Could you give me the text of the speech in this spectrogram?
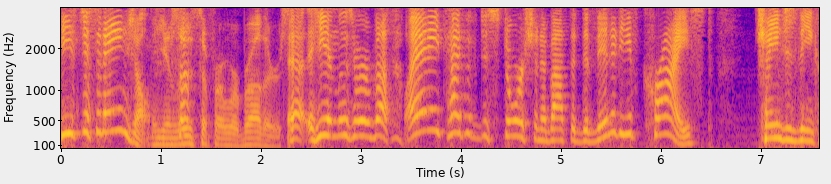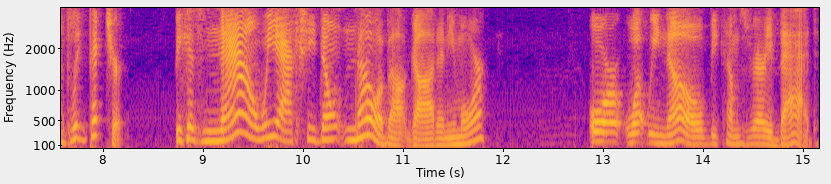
he's just an angel. He and so, Lucifer were brothers. Uh, he and Lucifer were brothers. Any type of distortion about the divinity of Christ changes the incomplete picture. Because now we actually don't know about God anymore. Or what we know becomes very bad.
